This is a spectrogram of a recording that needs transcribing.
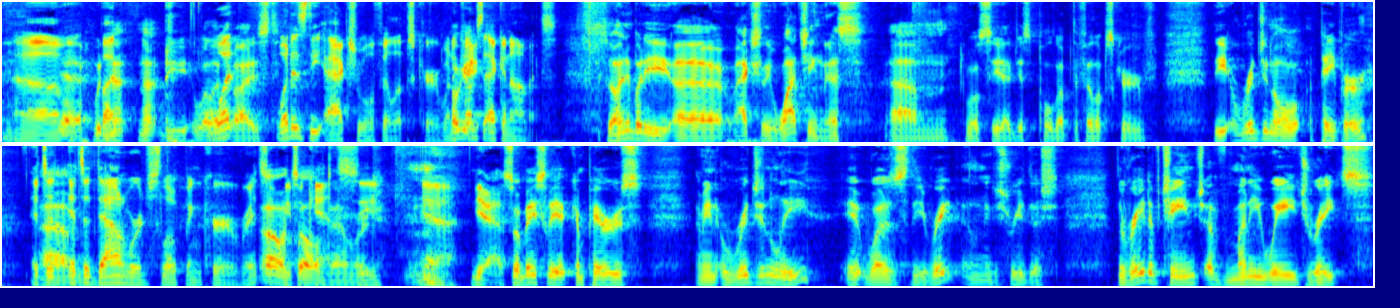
Um, Yeah, would not not be well what, advised. what is the actual Phillips curve when it comes to economics? So anybody uh, actually watching this, um, we'll see. I just pulled up the Phillips curve, the original paper. It's a it's a downward sloping curve, right? So Um, Oh, it's all downward. see. Yeah. Yeah, so basically it compares. I mean, originally it was the rate. Let me just read this: the rate of change of money wage rates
